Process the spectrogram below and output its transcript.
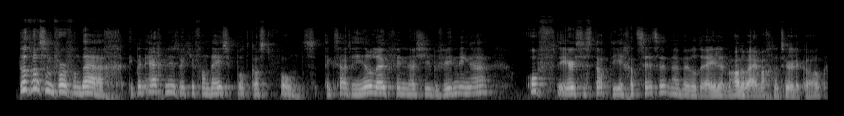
Dat was hem voor vandaag. Ik ben erg benieuwd wat je van deze podcast vond. Ik zou het heel leuk vinden als je je bevindingen of de eerste stap die je gaat zetten met me wilt delen. Maar allebei mag natuurlijk ook.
